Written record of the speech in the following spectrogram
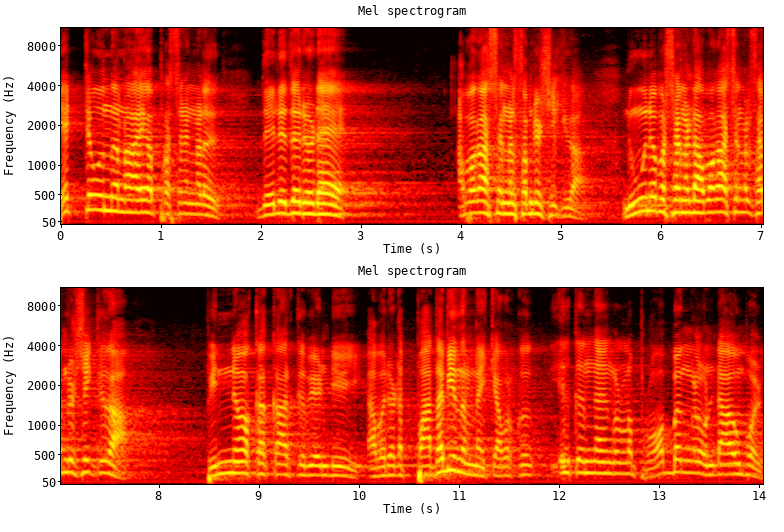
ഏറ്റവും നിർണായക പ്രശ്നങ്ങൾ ദലിതരുടെ അവകാശങ്ങൾ സംരക്ഷിക്കുക. ന്യൂനപക്ഷങ്ങളുടെ അവകാശങ്ങൾ സംരക്ഷിക്കുക. പിന്നോക്കക്കാർക്ക് വേണ്ടി അവരുടെ പദവി നിർണയിക്കുക. അവർക്ക് ഇങ്ങനെയുള്ള പ്രോബ്ലങ്ങൾ ഉണ്ടാകുമ്പോൾ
